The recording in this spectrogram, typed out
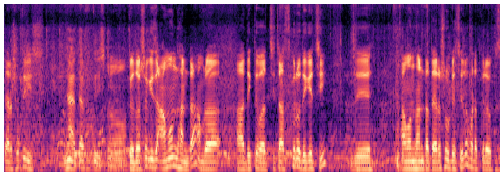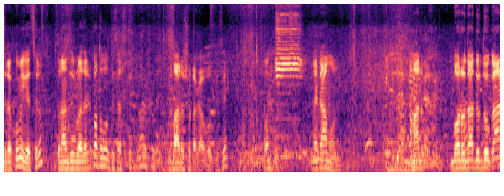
তেরোশো তিরিশ। হ্যাঁ তেরোশো তিরিশ প্রিয় দর্শক এই যে আমন ধানটা আমরা দেখতে পাচ্ছি চাষ করেও দেখেছি যে আমন ধানটা তেরোশো উঠেছিল হঠাৎ করে কিছুটা কমে গেছিল। তো নাজির বাজারে কত বলতেছে আজকে? বারোশো। বারোশো টাকা বলতেছে। না এটা আমন। আমার বড় দাদুর দোকান,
